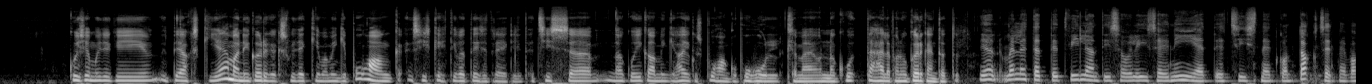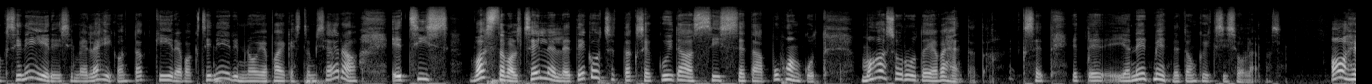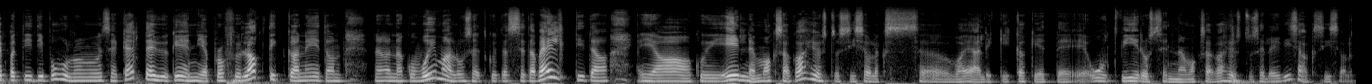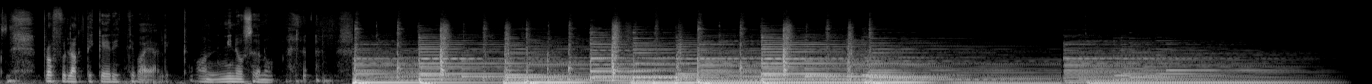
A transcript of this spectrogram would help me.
Kui see muidugi peakski jääma nii kõrgeks või tekkima mingi puhang, siis kehtivad teised reeglid, et siis äh, nagu iga mingi haiguspuhangu puhul, ütleme, on nagu tähelepanu kõrgendatud. ja mäletate, et Viljandis oli see nii, et, et siis need kontaktsed me vaktsineerisime, lähikontakt, kiire vaktsineerimine hoiab haigestumise ära, et siis vastavalt sellele tegutsetakse, kuidas siis seda puhangut maha suruda ja vähendada eks, et, et ja need meetmed on kõik siis olemas. A-hepatiidi puhul on see kätehügieen ja profülaktika, need on nagu võimalused, kuidas seda vältida ja kui eelnev maksakahjustus, siis oleks äh, vajalik ikkagi, et uut viirust sinna maksakahjustusele ei lisaks, siis oleks profülaktika eriti vajalik, on minu sõnum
